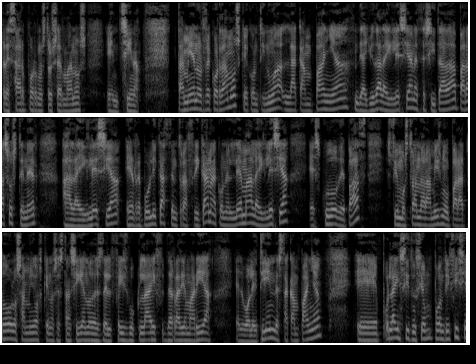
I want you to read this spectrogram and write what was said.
rezar por nuestros hermanos en China. También os recordamos que continúa la campaña de ayuda a la Iglesia necesitada para sostener a la Iglesia en República Centroafricana con el lema La Iglesia Escudo de Paz. Estoy mostrando ahora mismo para todos los amigos que nos están siguiendo desde el Facebook Live de Radio María el boletín de esta campaña. Eh, pues la institución pontificia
